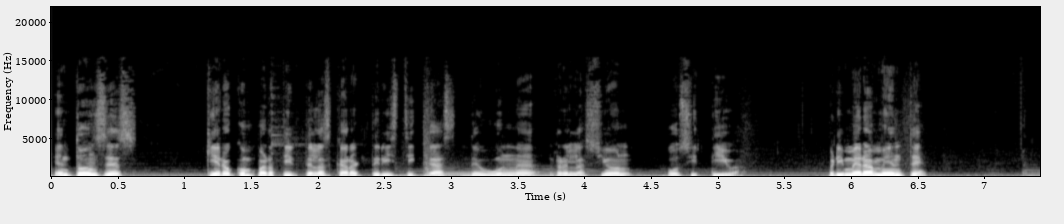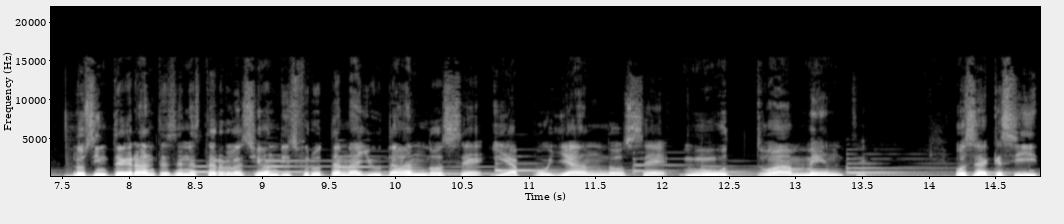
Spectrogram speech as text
Entonces, quiero compartirte las características de una relación positiva. Primeramente, los integrantes en esta relación disfrutan ayudándose y apoyándose mutuamente. O sea que si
